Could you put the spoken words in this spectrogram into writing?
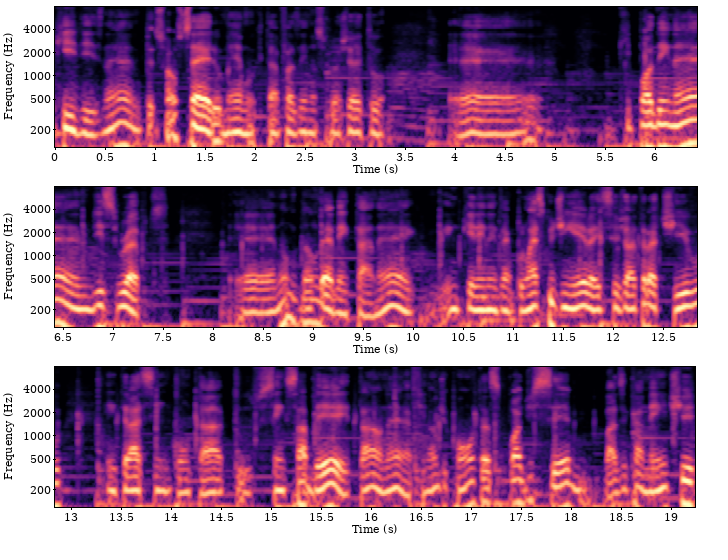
kids, né? Pessoal sério mesmo que tá fazendo os projetos é, que podem, né, disrupt. É, não, não devem estar, né, em querendo entrar, por mais que o dinheiro aí seja atrativo, entrar assim em contato sem saber e tal, né? Afinal de contas, pode ser basicamente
